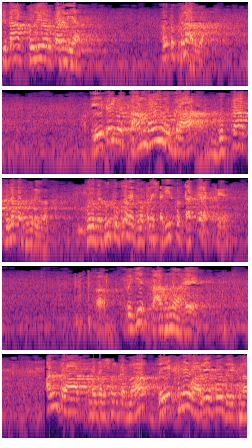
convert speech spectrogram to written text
किताब खुली और पढ़ लिया तो तो खुला हुआ। एक ही वो सांभवी मुद्रा गुप्ता कुलबधूरी हो कुलबधू तो वो है जो अपने शरीर को ढक के रखते हैं। तो ये साधना है। अंतरात्म दर्शन करना, देखने वाले को देखना,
